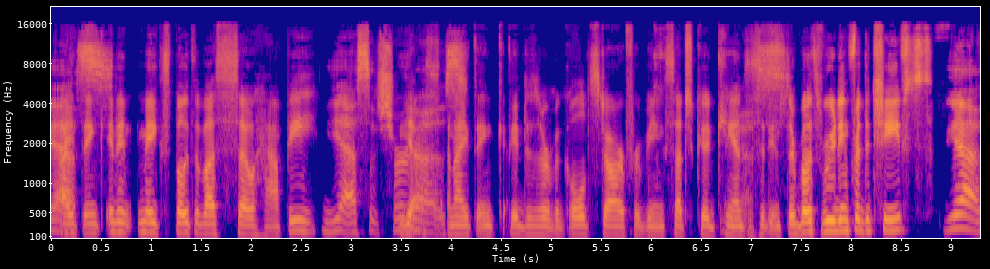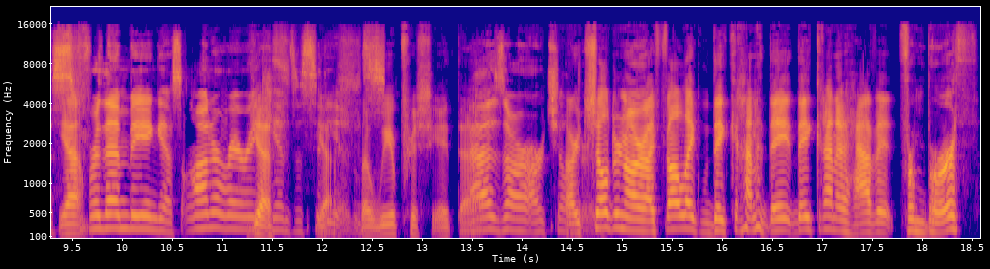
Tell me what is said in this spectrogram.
I think Yes. it, it makes both of us so happy. Yes, it sure yes, does. and I think they deserve a gold star for being such good Kansas Yes. Cityans. They're both rooting for the Chiefs. yes, Yeah. for them being yes honorary yes, Kansas yes. Cityans. So we appreciate that. as are our children. Our children are. I felt like they kind of they they kind of have it from birth.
